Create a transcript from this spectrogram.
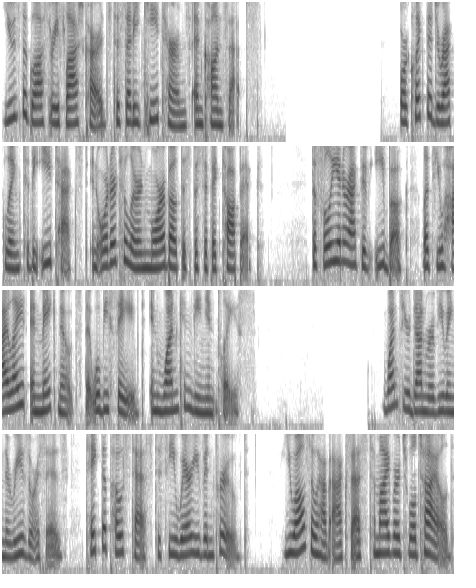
Use the glossary flashcards to study key terms and concepts. Or click the direct link to the e-text in order to learn more about the specific topic. The fully interactive ebook lets you highlight and make notes that will be saved in one convenient place. Once you're done reviewing the resources, take the post test to see where you've improved. You also have access to My Virtual Child,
